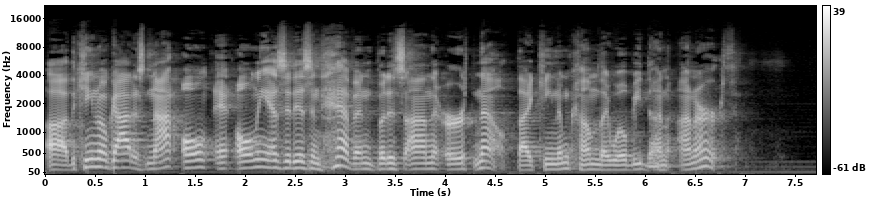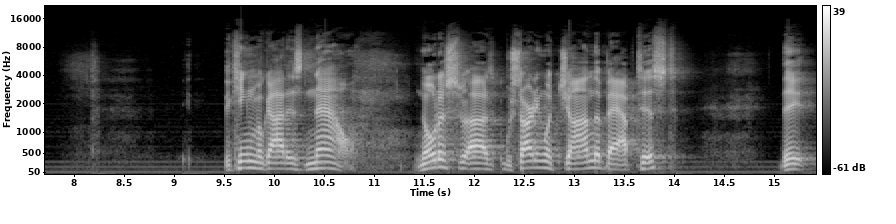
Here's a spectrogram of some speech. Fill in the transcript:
Uh, the kingdom of God is not only as it is in heaven, but it's on the earth now. Thy kingdom come, thy will be done on earth. The kingdom of God is now. Notice, uh, starting with John the Baptist, they,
